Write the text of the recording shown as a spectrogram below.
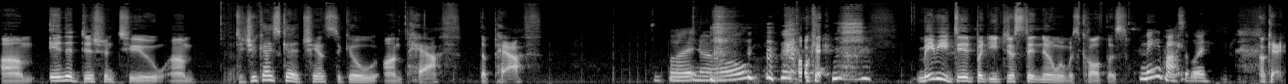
Um, in addition to, um, did you guys get a chance to go on Path? The Path. but No, Okay. Maybe you did, but you just didn't know it was called this. maybe. possibly. Okay.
